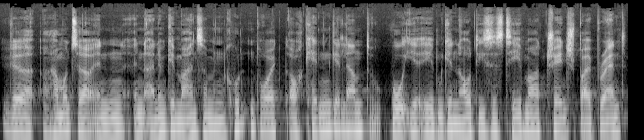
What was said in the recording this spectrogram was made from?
Wir haben uns ja in, in einem gemeinsamen Kundenprojekt auch kennengelernt, wo ihr eben genau dieses Thema Change by Brand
